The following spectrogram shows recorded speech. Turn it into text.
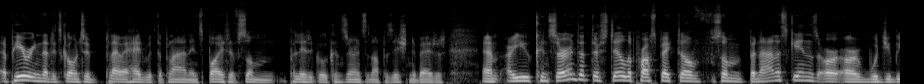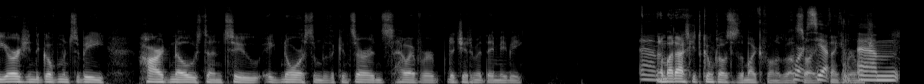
appearing that it's going to plough ahead with the plan in spite of some political concerns and opposition about it, um, are you concerned that there's still the prospect of some banana skins, or, or would you be urging the government to be hard nosed and to ignore some of the concerns, however legitimate they may be? Um, I might ask you to come closer to the microphone as well. course, Sorry, yeah. thank you very much. Um,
